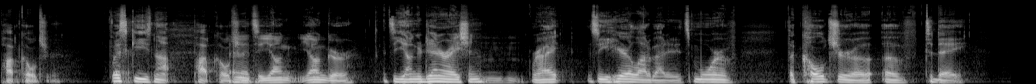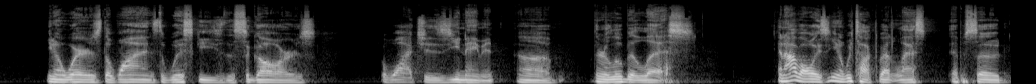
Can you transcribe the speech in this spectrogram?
pop culture. Whiskey's not pop culture. and it's a young younger it's a younger generation, right? And so you hear a lot about it. It's more of the culture of, of today. You know, whereas the wines, the whiskeys, the cigars, the watches, you name it, uh, they're a little bit less. And I've always, you know, we talked about it last episode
